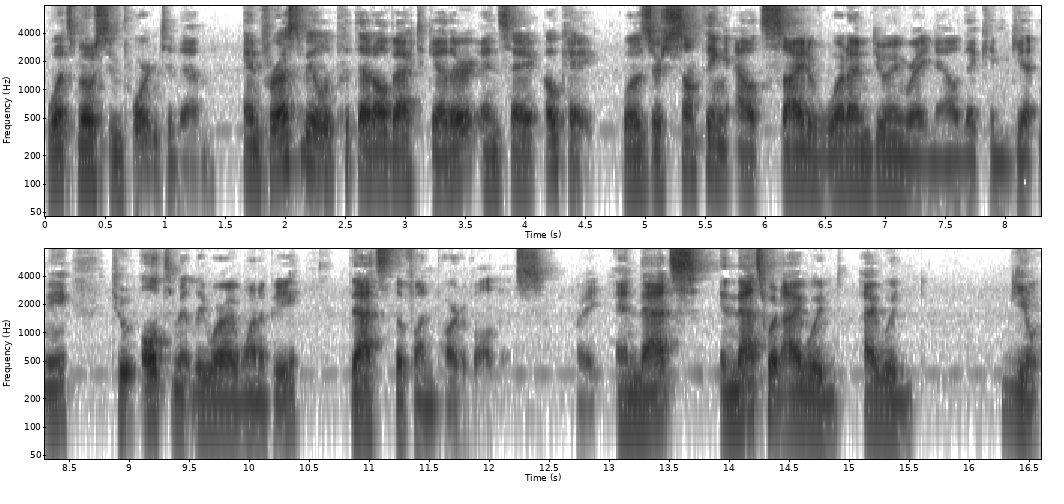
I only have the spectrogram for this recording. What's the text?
what's most important to them. And for us to be able to put that all back together and say okay well is there something outside of what i'm doing right now that can get me to ultimately where i want to be? That's the fun part of all this right? And that's and that's what i would i would you know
